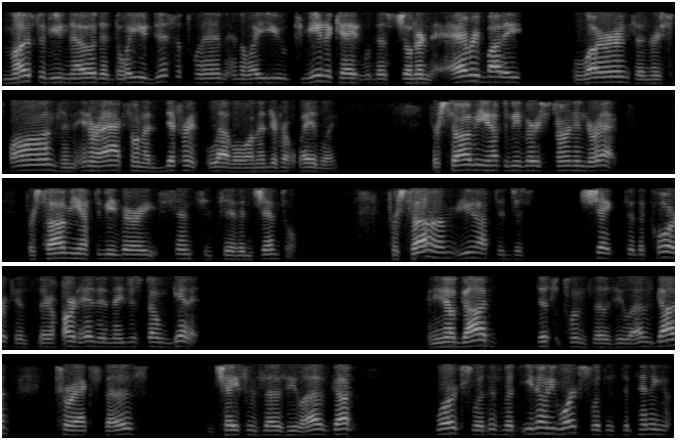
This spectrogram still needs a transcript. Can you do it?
most of you know that the way you discipline and the way you communicate with those children, everybody learns and responds and interacts on a different level, on a different wavelength. For some, you have to be very stern and direct. For some, you have to be very sensitive and gentle. For some, you have to just shake to the core because they're hard headed and they just don't get it. And you know, God disciplines those he loves. God corrects those, chastens those he loves. God works with us, but you know, he works with us depending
